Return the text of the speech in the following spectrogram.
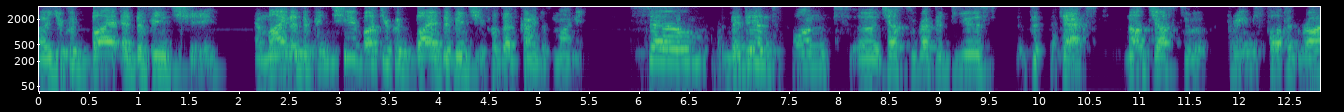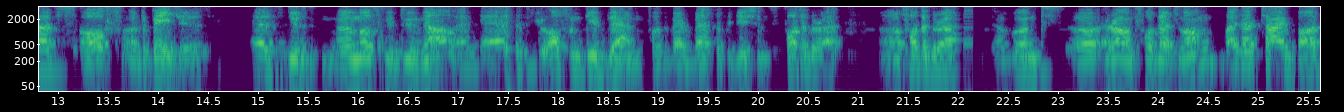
uh, you could buy a Da Vinci, a minor Da Vinci, but you could buy a Da Vinci for that kind of money. So they didn't want uh, just to reproduce the text, not just to print photographs of the pages, as you uh, mostly do now, and as you often did then for the very best of editions. Photograph, photographs weren't around for that long by that time, but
